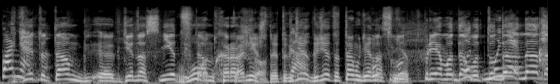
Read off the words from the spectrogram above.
понятно. Где-то там, э, где нас нет, и вот, там хорошо. конечно, это Да. где, где-то там, где вот, нас вот нет. прямо, да, Вот вот, туда мне- надо,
